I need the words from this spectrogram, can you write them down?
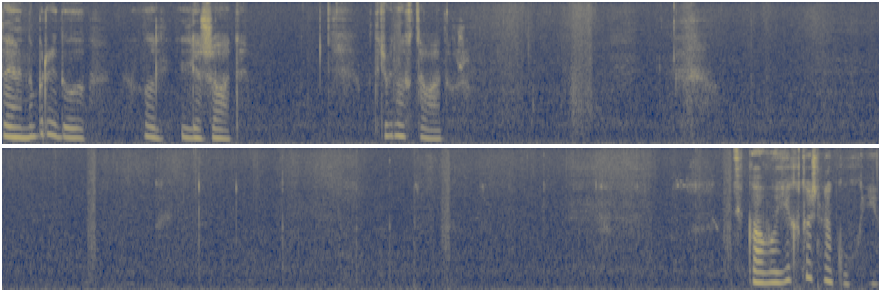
Все, не прийду лежати. Потрібно вставати вже. Цікаво, є хтось на кухні?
